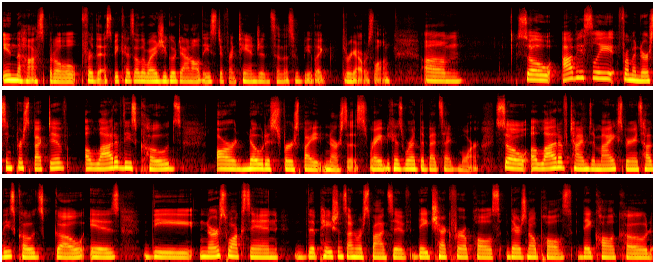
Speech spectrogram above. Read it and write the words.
in the hospital for this because otherwise you go down all these different tangents and this would be like 3 hours long. Um, so, obviously, from a nursing perspective, a lot of these codes are noticed first by nurses, right? Because we're at the bedside more. So, a lot of times in my experience, how these codes go is the nurse walks in, the patient's unresponsive, they check for a pulse, there's no pulse, they call a code,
